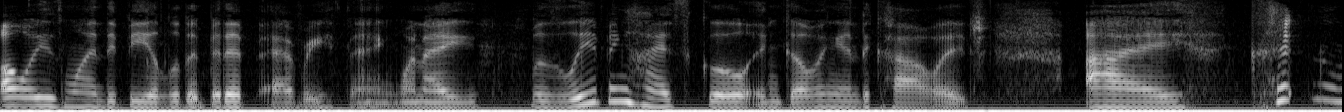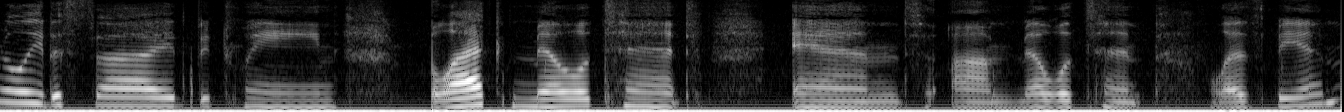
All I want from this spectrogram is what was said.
always wanted to be a little bit of everything. When I was leaving high school and going into college, I couldn't really decide between black militant and um, militant lesbian,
